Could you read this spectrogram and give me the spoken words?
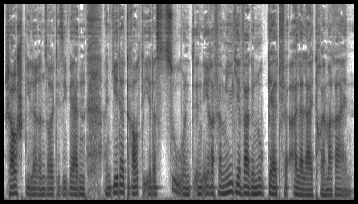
Schauspielerin sollte sie werden, ein jeder traute ihr das zu, und in ihrer Familie war genug Geld für allerlei Träumereien.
